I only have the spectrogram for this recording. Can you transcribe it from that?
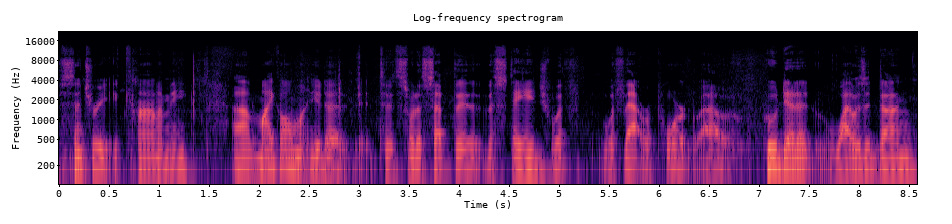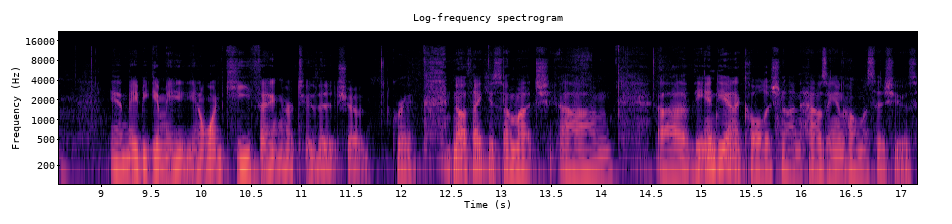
Century Economy." Uh, Michael, I want you to to sort of set the, the stage with with that report. Uh, who did it? Why was it done? And maybe give me you know one key thing or two that it showed. Great. No, thank you so much. Um, uh, the Indiana Coalition on Housing and Homeless Issues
